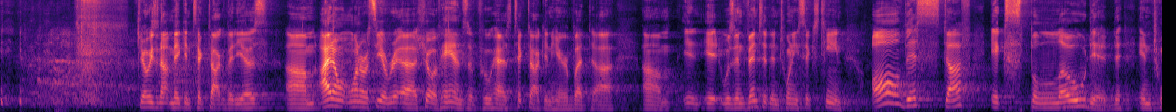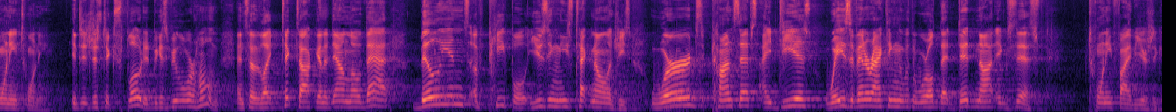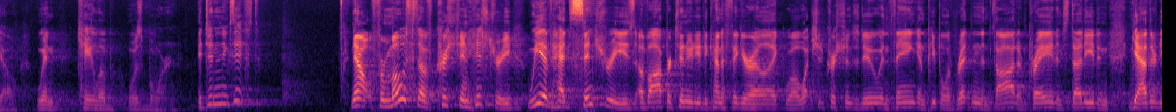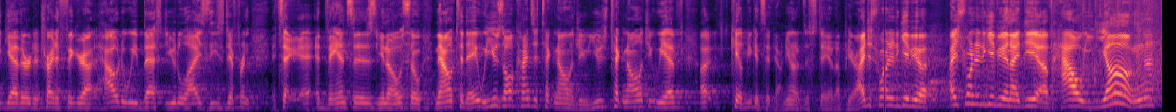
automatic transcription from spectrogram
Joey's not making TikTok videos. Um, I don't want to see a uh, show of hands of who has TikTok in here, but uh, um, it, it was invented in 2016. All this stuff exploded in 2020. It just exploded because people were home. And so, like, TikTok, going to download that. Billions of people using these technologies, words, concepts, ideas, ways of interacting with the world that did not exist 25 years ago when Caleb was born. It didn't exist. Now, for most of Christian history, we have had centuries of opportunity to kind of figure out, like, well, what should Christians do and think? And people have written and thought and prayed and studied and gathered together to try to figure out how do we best utilize these different advances, you know. So now today, we use all kinds of technology. We use technology. We have, uh, Caleb, you can sit down. You don't have to stand up here. I just wanted to give you, a, I just wanted to give you an idea of how young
